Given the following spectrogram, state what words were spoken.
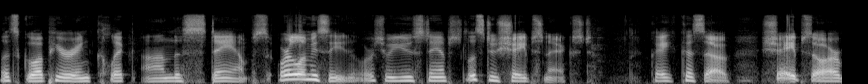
Let's go up here and click on the stamps. Or let me see, or should we use stamps? Let's do shapes next. Okay, because uh, shapes are,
